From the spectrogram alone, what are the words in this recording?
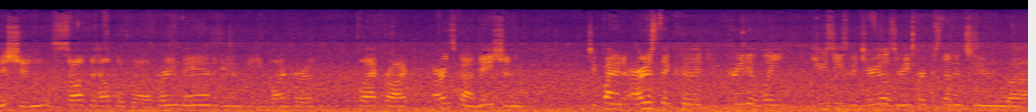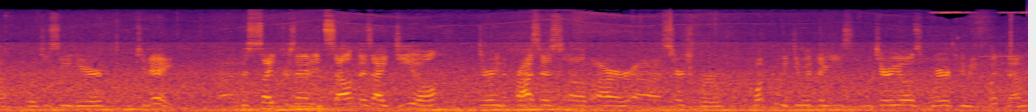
mission sought the help of uh, Burning Man and the Black Rock, Black Arts Foundation to find an artist that could creatively use these materials and repurpose them into uh, what you see here today. Uh, this site presented itself as ideal during the process of our uh, search for what can we do with these materials, where can we put them.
